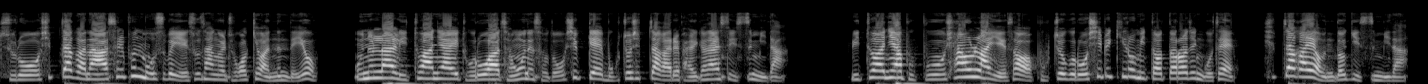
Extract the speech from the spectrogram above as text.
주로 십자가나 슬픈 모습의 예수상을 조각해 왔는데요. 오늘날 리투아니아의 도로와 정원에서도 쉽게 목조 십자가를 발견할 수 있습니다. 리투아니아 북부 샤울라이에서 북쪽으로 12km 떨어진 곳에 십자가의 언덕이 있습니다.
